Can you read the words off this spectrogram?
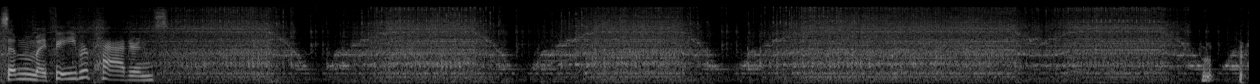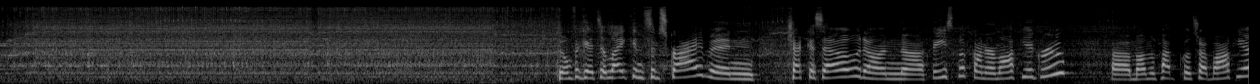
Some of my favorite patterns. Don't forget to like and subscribe and check us out on uh, Facebook on our Mafia group, uh, Mom and Pop Quilt Shop Mafia.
